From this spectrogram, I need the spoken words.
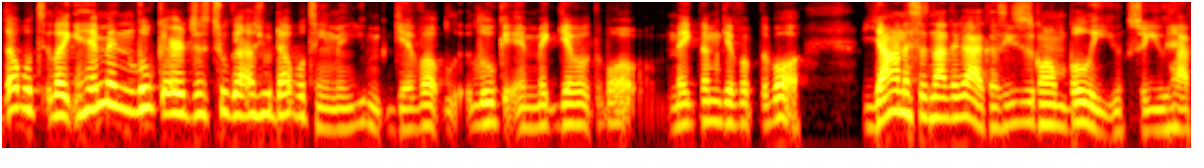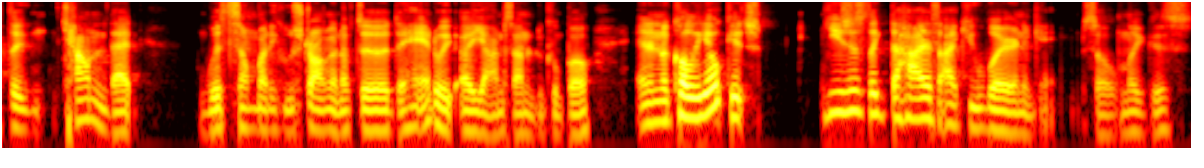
double t- like him and Luka are just two guys who double team and you give up Luka and make give up the ball, make them give up the ball. Giannis is not the guy because he's just going to bully you. So you have to counter that with somebody who's strong enough to to handle a Giannis Antetokounmpo. And then Nikola Jokic, he's just like the highest IQ player in the game. So like this,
